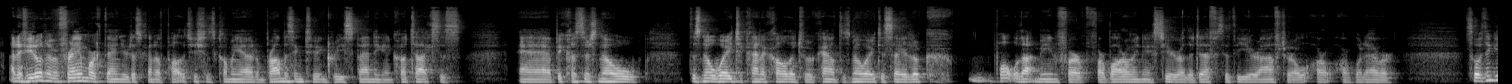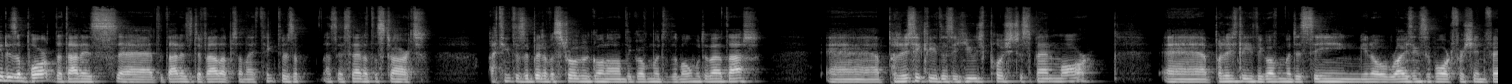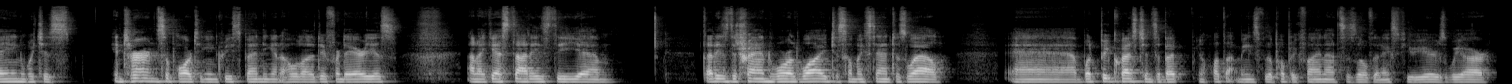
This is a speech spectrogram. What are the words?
And if you don't have a framework, then you're just going to have politicians coming out and promising to increase spending and cut taxes uh, because there's no there's no way to kind of call it to account. There's no way to say, look, what will that mean for, for borrowing next year or the deficit the year after or, or, or whatever. So I think it is important that that is uh, that that is developed, and I think there's a, as I said at the start, I think there's a bit of a struggle going on in the government at the moment about that. Uh, politically, there's a huge push to spend more. Uh, politically, the government is seeing you know rising support for Sinn Féin, which is in turn supporting increased spending in a whole lot of different areas. And I guess that is the um, that is the trend worldwide to some extent as well. Uh, but big questions about you know, what that means for the public finances over the next few years. We are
